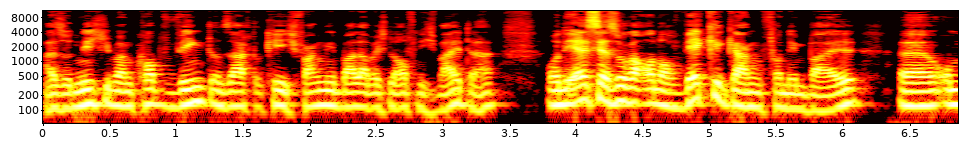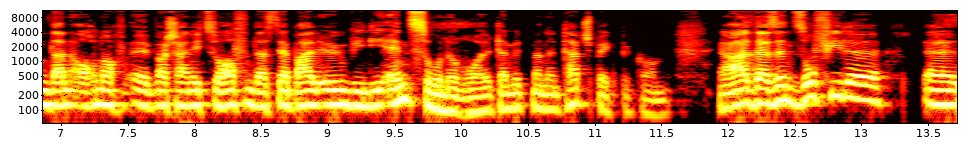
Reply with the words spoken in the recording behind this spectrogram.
also nicht über den Kopf winkt und sagt, okay, ich fange den Ball, aber ich laufe nicht weiter. Und er ist ja sogar auch noch weggegangen von dem Ball, äh, um dann auch noch äh, wahrscheinlich zu hoffen, dass der Ball irgendwie in die Endzone rollt, damit man einen Touchback bekommt. Ja, also da sind so viele, äh,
